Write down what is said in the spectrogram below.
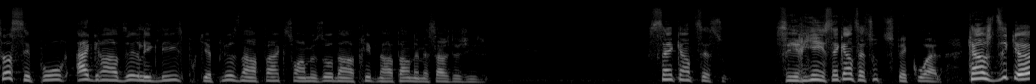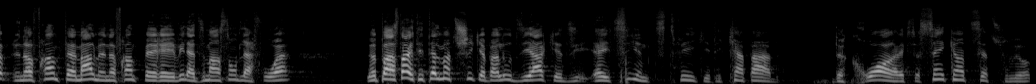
ça, c'est pour agrandir l'Église pour qu'il y ait plus d'enfants qui soient en mesure d'entrer et d'entendre le message de Jésus. 57 sous. C'est rien. 57 sous, tu fais quoi? Quand je dis qu'une offrande fait mal, mais une offrande fait rêver, la dimension de la foi, le pasteur était tellement touché qu'il a parlé au diacre qu'il a dit Hey, s'il y a une petite fille qui était capable de croire avec ce 57 sous-là,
